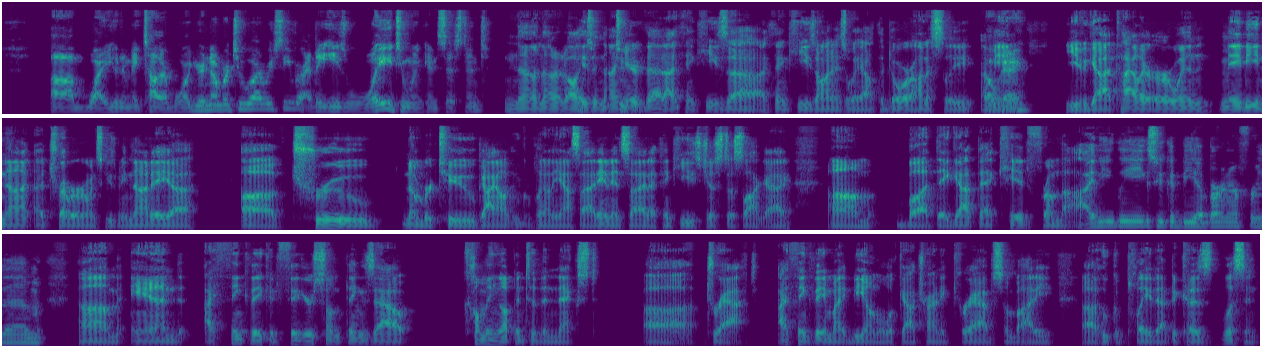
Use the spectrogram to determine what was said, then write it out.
Um, why are you going to make Tyler Boyd your number two wide receiver? I think he's way too inconsistent. No, not at all. He's a nine year vet. I think he's uh, I think he's on his way out the door. Honestly, I okay. mean, you've got Tyler Irwin, maybe not a Trevor Irwin, excuse me, not a uh, a true number two guy on, who can play on the outside and inside. I think he's just a slot guy. Um, but they got that kid from the Ivy Leagues who could be a burner for them. Um, and I think they could figure some things out coming up into the next uh, draft. I think they might be on the lookout trying to grab somebody uh, who could play that because listen,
